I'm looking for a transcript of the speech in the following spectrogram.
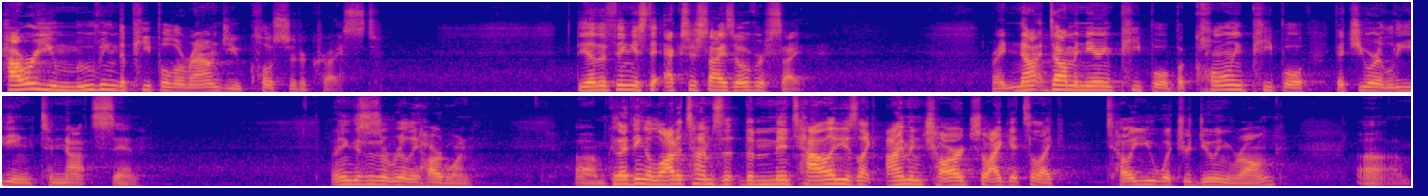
How are you moving the people around you closer to Christ? The other thing is to exercise oversight right? Not domineering people, but calling people that you are leading to not sin. I think this is a really hard one. Because um, I think a lot of times the, the, mentality is like, I'm in charge, so I get to like tell you what you're doing wrong. Um,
